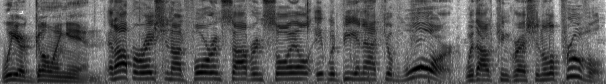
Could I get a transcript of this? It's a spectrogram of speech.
We are going in. An operation on foreign sovereign soil, it would be an act of war without congressional approval.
